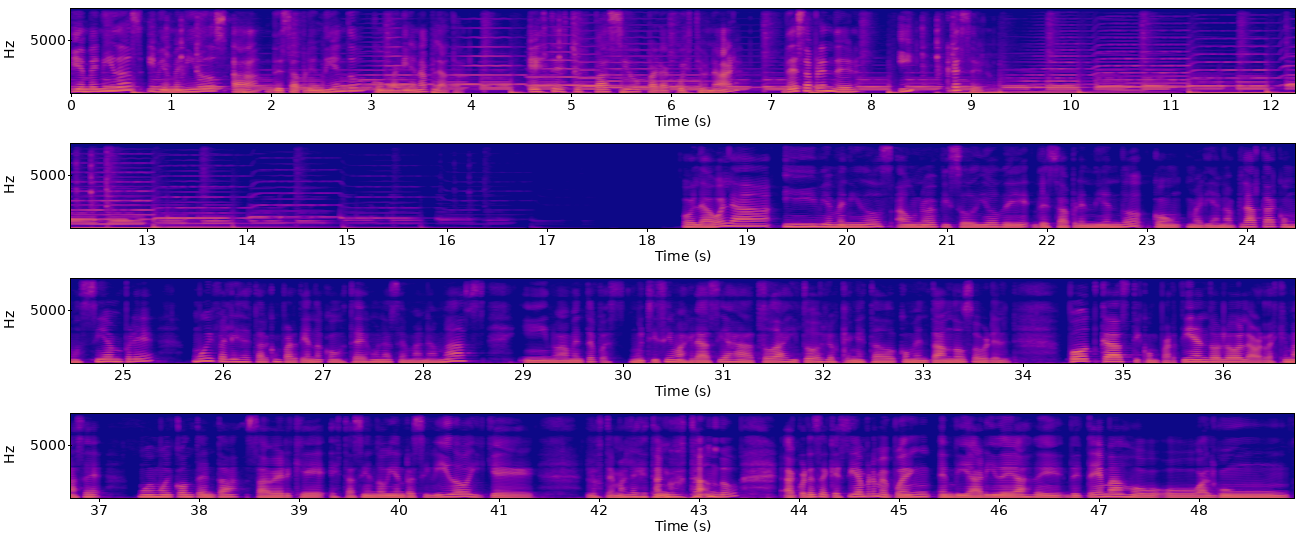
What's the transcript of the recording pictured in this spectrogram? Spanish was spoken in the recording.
Bienvenidas y bienvenidos a Desaprendiendo con Mariana Plata. Este es tu espacio para cuestionar, desaprender y crecer. Hola, hola y bienvenidos a un nuevo episodio de Desaprendiendo con Mariana Plata. Como siempre, muy feliz de estar compartiendo con ustedes una semana más y nuevamente pues muchísimas gracias a todas y todos los que han estado comentando sobre el podcast y compartiéndolo. La verdad es que me hace muy muy contenta saber que está siendo bien recibido y que los temas les están gustando. Acuérdense que siempre me pueden enviar ideas de, temas o, algún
